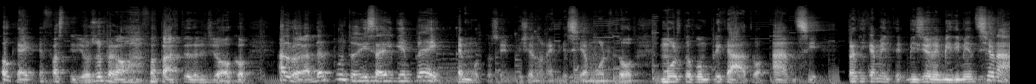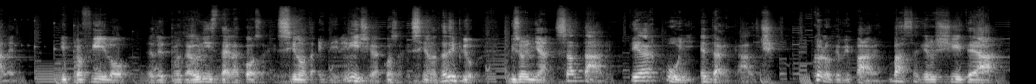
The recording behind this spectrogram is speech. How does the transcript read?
Ok, è fastidioso, però fa parte del gioco. Allora, dal punto di vista del gameplay è molto semplice, non è che sia molto, molto complicato, anzi, praticamente visione bidimensionale, il profilo del protagonista è la cosa che si nota, e dei nemici è la cosa che si nota di più, bisogna saltare, tirare pugni e dare calci. Quello che vi pare, basta che riuscite a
